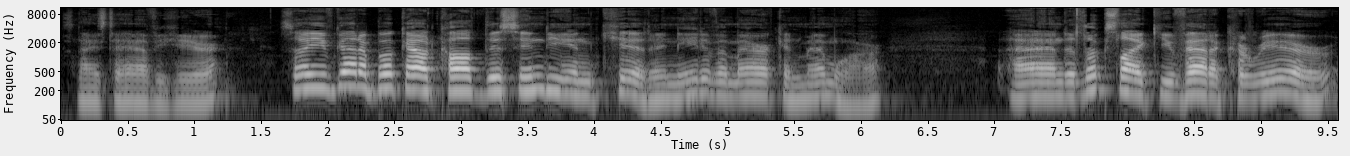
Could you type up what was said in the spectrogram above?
It's nice to have you here. So, you've got a book out called This Indian Kid, a Native American memoir. And it looks like you've had a career,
